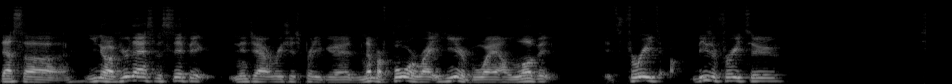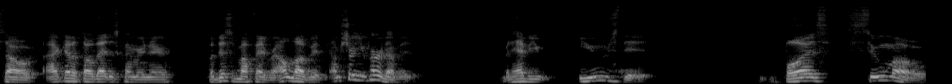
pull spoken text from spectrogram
that's uh, you know, if you're that specific, Ninja Outreach is pretty good. Number four right here, boy, I love it. It's free. These are free too. So I gotta throw that disclaimer in there. But this is my favorite. I love it. I'm sure you've heard of it, but have you used it? Buzz Sumo.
